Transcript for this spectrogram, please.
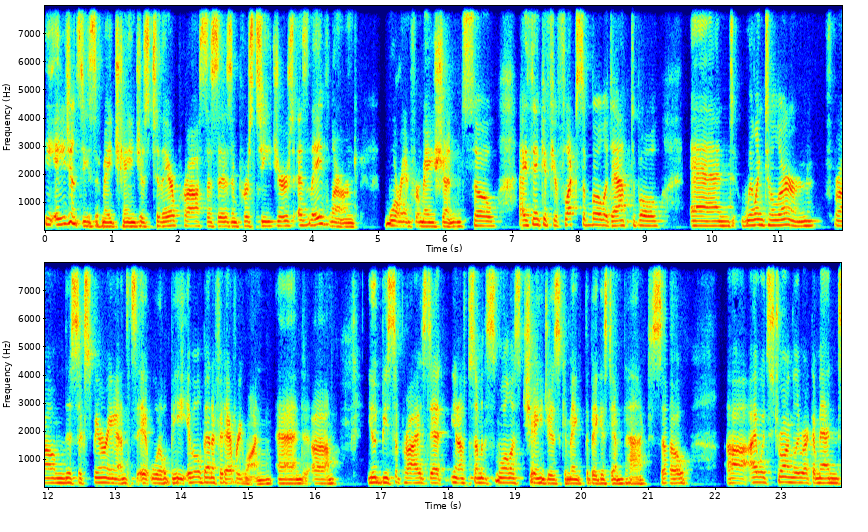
the agencies have made changes to their processes and procedures as they've learned more information. So I think if you're flexible, adaptable, and willing to learn from this experience, it will be it will benefit everyone. And um, you'd be surprised at you know some of the smallest changes can make the biggest impact. So uh, i would strongly recommend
